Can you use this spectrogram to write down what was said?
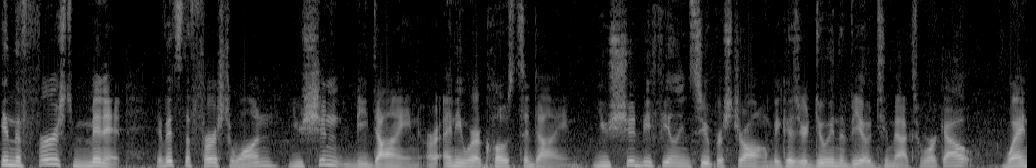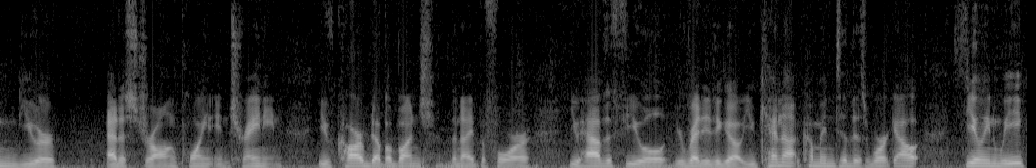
In the first minute, if it's the first one, you shouldn't be dying or anywhere close to dying. You should be feeling super strong because you're doing the VO2 max workout when you're at a strong point in training. You've carbed up a bunch the night before, you have the fuel, you're ready to go. You cannot come into this workout feeling weak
